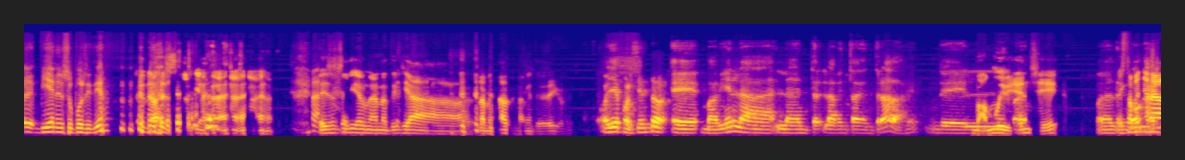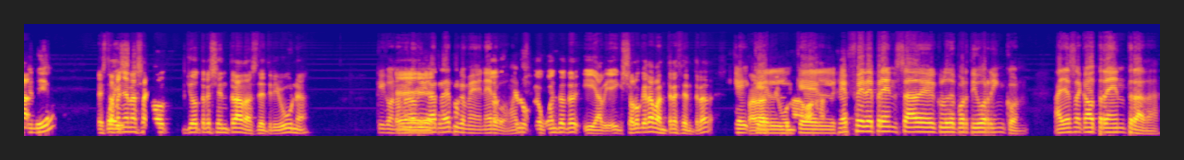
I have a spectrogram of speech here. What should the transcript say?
eh, bien en su posición? No, eso, sería, eso sería una noticia lamentable, también te digo. Oye, por cierto, eh, va bien la, la, ent- la venta de entradas, ¿eh? Del, Va muy bien, sí. para Esta mañana-. Esta Pues- mañana he sacado yo tres entradas de tribuna. Kiko, no me lo Eh, digas a traer porque me enervo, todo, y, había- y solo quedaban 13 entradas. Que, el, que el jefe de prensa del Club Deportivo Rincón haya sacado tres entradas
